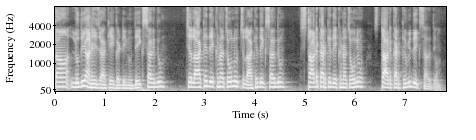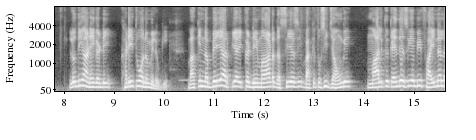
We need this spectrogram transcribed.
ਤਾਂ ਲੁਧਿਆਣੇ ਜਾ ਕੇ ਗੱਡੀ ਨੂੰ ਦੇਖ ਸਕਦੇ ਹੋ। ਚਲਾ ਕੇ ਦੇਖਣਾ ਚਾਹੁੰਦੇ ਹੋ, ਚਲਾ ਕੇ ਦੇਖ ਸਕਦੇ ਹੋ। ਸਟਾਰਟ ਕਰਕੇ ਦੇਖਣਾ ਚਾਹੁੰਦੇ ਹੋ, ਸਟਾਰਟ ਕਰਕੇ ਵੀ ਦੇਖ ਸਕਦੇ ਹੋ। ਲੁਧਿਆਣੇ ਗੱਡੀ ਖੜੀ ਤੁਹਾਨੂੰ ਮਿਲੂਗੀ। ਬਾਕੀ 90000 ਰੁਪਇਆ ਇੱਕ ਡਿਮਾਂਡ ਦੱਸੀ ਹੈ ਸੀ ਬਾਕੀ ਤੁਸੀਂ ਜਾਓਗੇ ਮਾਲਕ ਕਹਿੰਦੇ ਸੀਗੇ ਵੀ ਫਾਈਨਲ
